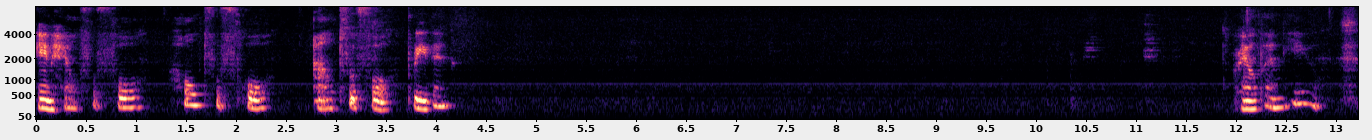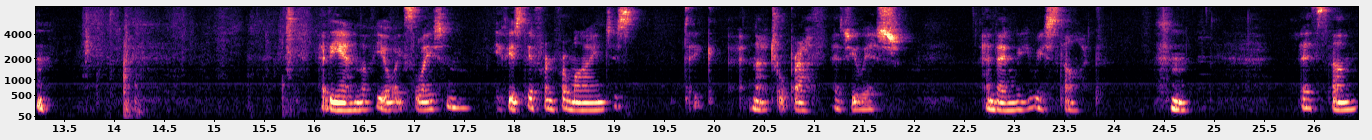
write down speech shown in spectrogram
inhale for four, hold for four, out for four. Breathe in. Well done, you. At the end of your exhalation, if it's different from mine, just take a natural breath as you wish, and then we restart. Let's um,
